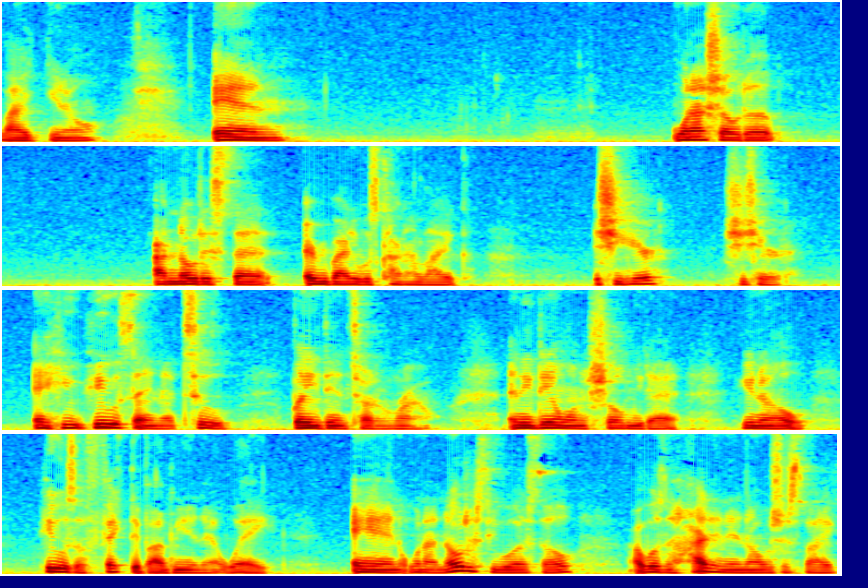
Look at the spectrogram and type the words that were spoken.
like, you know. And when I showed up, I noticed that everybody was kind of like, "Is she here? She's here," and he he was saying that too, but he didn't turn around, and he didn't want to show me that, you know, he was affected by me in that way, and when I noticed he was though, I wasn't hiding it, and I was just like,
